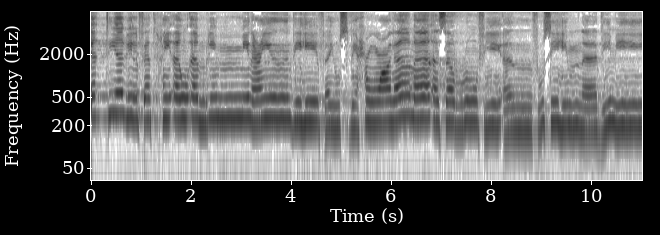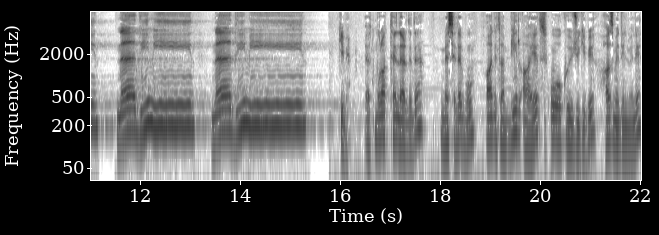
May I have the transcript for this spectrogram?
يأتي بالفتح أو أمر من عنده فيصبحوا على ما أسروا في أنفسهم نادمين نادمين nadimin gibi. Evet tellerde de mesele bu. Adeta bir ayet o okuyucu gibi hazmedilmeli.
